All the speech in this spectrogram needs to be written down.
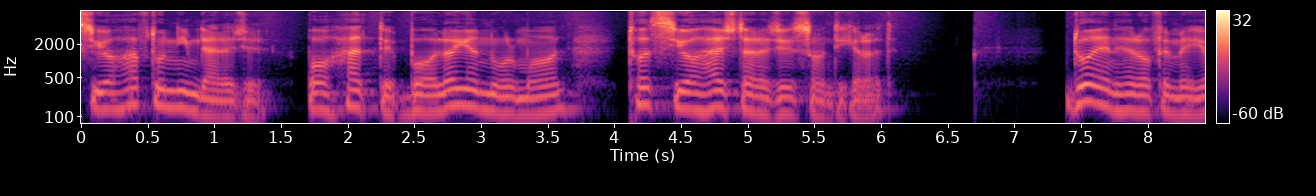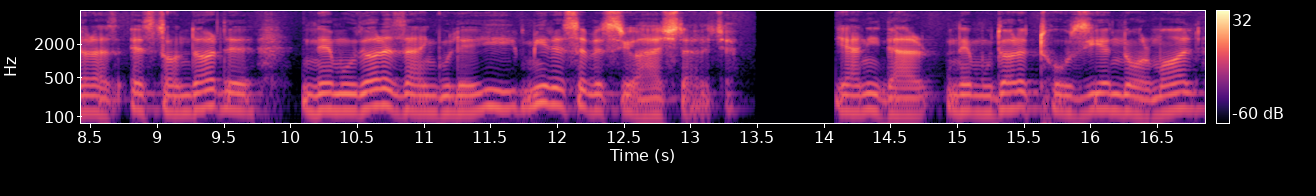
37 و نیم درجه با حد بالای نرمال تا 38 درجه سانتیگراد. دو انحراف معیار از استاندارد نمودار زنگوله‌ای می‌رسه به 38 درجه. یعنی در نمودار توزیع نرمال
